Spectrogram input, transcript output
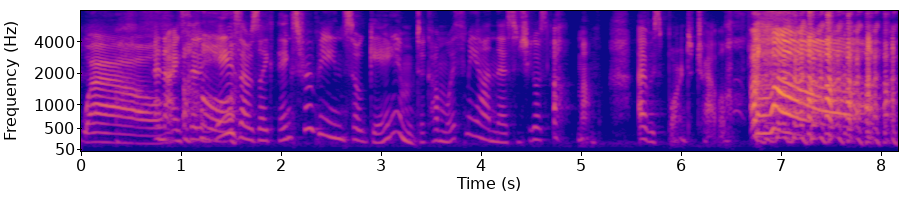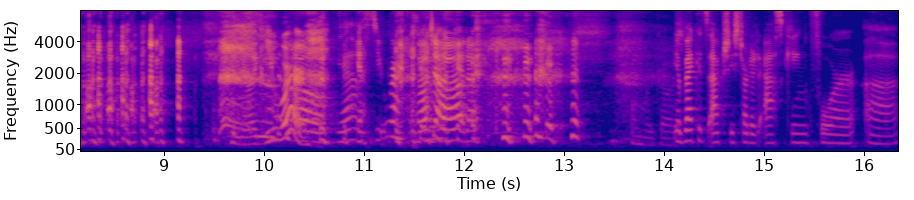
Wow. And I said, Oh. Hayes, I was like, thanks for being so game to come with me on this. And she goes, Oh, mom, I was born to travel. And you're like, you were. Yeah. yes, you were. Good job, kiddo. oh my gosh. Yeah, Beckett's actually started asking for uh,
